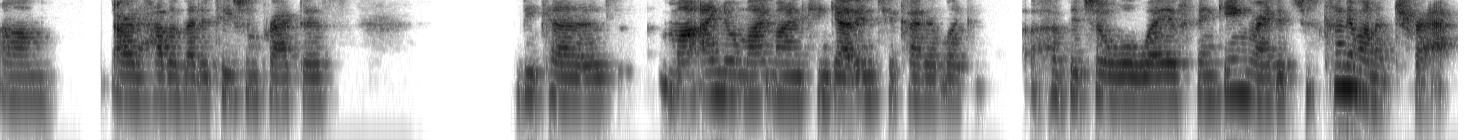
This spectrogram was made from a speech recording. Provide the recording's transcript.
um, are to have a meditation practice because my I know my mind can get into kind of like a habitual way of thinking, right? It's just kind of on a track.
